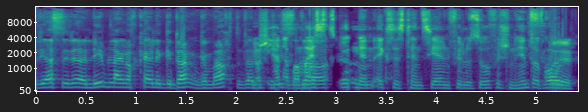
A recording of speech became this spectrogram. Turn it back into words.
der hast du dir dein Leben lang noch keine Gedanken gemacht. Und dann ja, die haben aber meistens irgendeinen existenziellen philosophischen Hintergrund. Voll.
